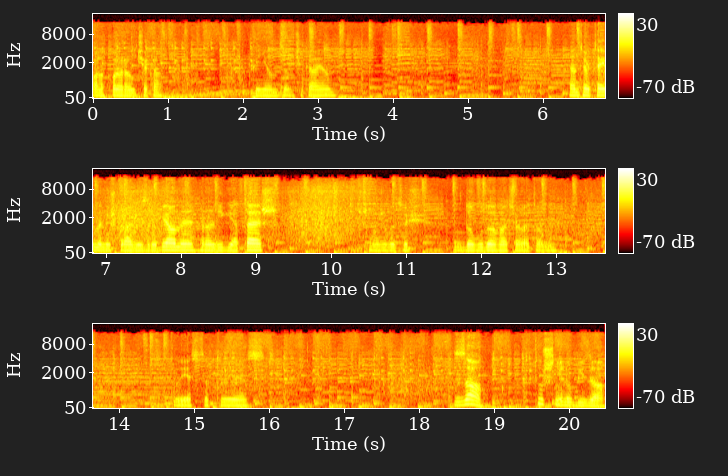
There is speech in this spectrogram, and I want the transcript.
Ale cholera ucieka. Pieniądze uciekają. Entertainment już prawie zrobiony. Religia też. Jeszcze może by coś dobudować, ale to... Co tu jest, co tu jest? Zo! Któż nie lubi zo?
